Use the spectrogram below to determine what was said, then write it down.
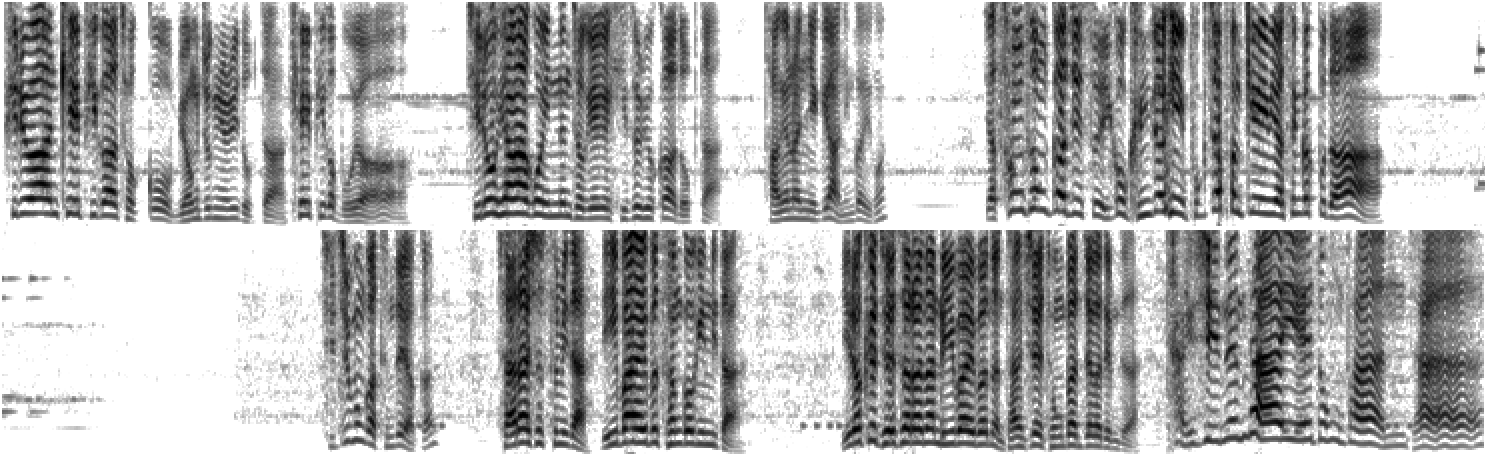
필요한 KP가 적고 명중률이 높다. KP가 뭐야? 뒤로 향하고 있는 적에게 기술 효과가 높다. 당연한 얘기 아닌가 이건? 야 상성까지 있어. 이거 굉장히 복잡한 게임이야 생각보다. 디지몬 같은데 약간? 잘하셨습니다. 리바이브 성공입니다. 이렇게 되살아난 리바이버는 당신의 동반자가 됩니다. 당신은 나의 동반자.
